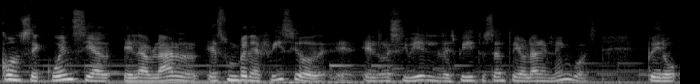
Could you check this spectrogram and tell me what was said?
consecuencia, el hablar es un beneficio, el recibir el Espíritu Santo y hablar en lenguas, pero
